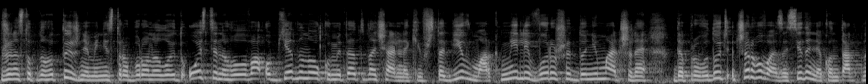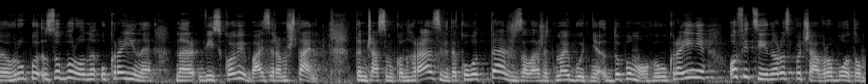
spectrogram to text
Вже наступного тижня міністр оборони Ллойд Остін і голова об'єднаного комітету начальників штабів Марк Міллі вирушить до Німеччини, де проведуть чергове засідання контактної групи з оборони України на військовій базі Рамштайн. Тим часом конгрес, від якого теж залежить майбутнє допомоги Україні, офіційно розпочав роботу.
